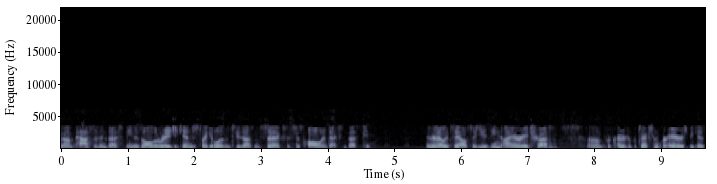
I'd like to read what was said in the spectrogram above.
um, passive investing is all the rage again, just like it was in 2006. It's just all index investing. And then I would say also using IRA trusts um, for creditor protection for heirs because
